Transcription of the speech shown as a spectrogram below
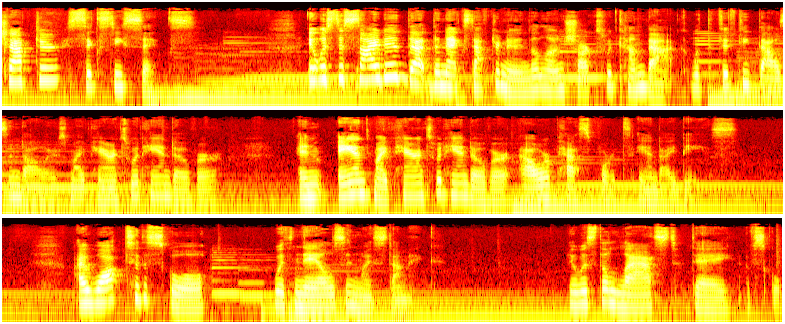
Chapter 66 It was decided that the next afternoon the loan sharks would come back with the $50,000 my parents would hand over and, and my parents would hand over our passports and IDs. I walked to the school with nails in my stomach. It was the last day of school.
